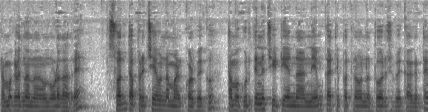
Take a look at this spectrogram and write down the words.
ಕ್ರಮಗಳನ್ನು ನಾವು ನೋಡೋದಾದರೆ ಸ್ವಂತ ಪರಿಚಯವನ್ನು ಮಾಡಿಕೊಳ್ಬೇಕು. ತಮ್ಮ ಗುರುತಿನ ಚೀಟಿಯನ್ನು, ನೇಮಕಾತಿ ಪತ್ರವನ್ನು ತೋರಿಸಬೇಕಾಗುತ್ತೆ.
